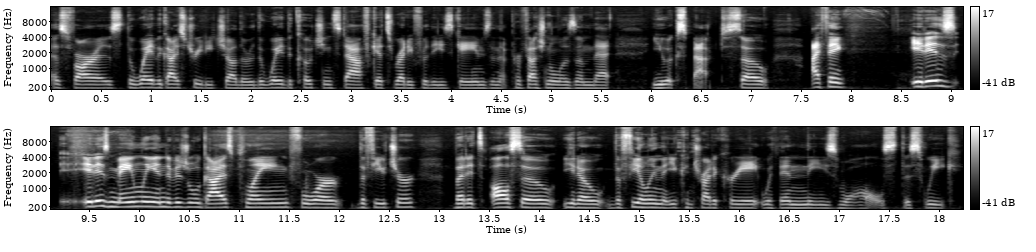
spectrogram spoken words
as far as the way the guys treat each other the way the coaching staff gets ready for these games and that professionalism that you expect. So i think it is it is mainly individual guys playing for the future but it's also you know the feeling that you can try to create within these walls this week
